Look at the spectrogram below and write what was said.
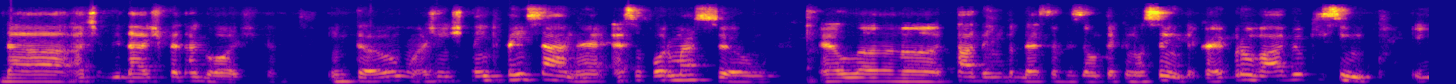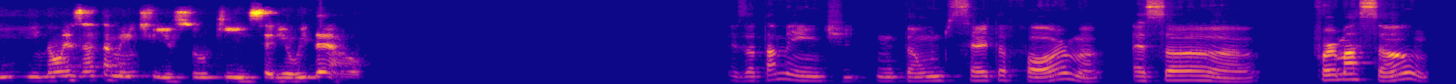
da atividade pedagógica. Então, a gente tem que pensar, né? Essa formação, ela está dentro dessa visão tecnocêntrica? É provável que sim, e não é exatamente isso que seria o ideal. Exatamente. Então, de certa forma, essa formação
